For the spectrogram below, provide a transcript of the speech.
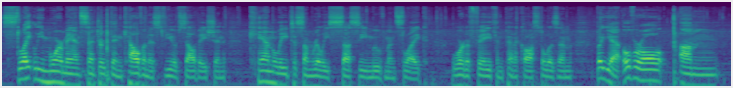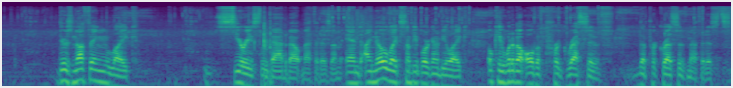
slightly more man-centered than Calvinist view of salvation. can lead to some really sussy movements like Word of Faith and Pentecostalism. But yeah, overall, um, there's nothing like seriously bad about Methodism. And I know like some people are going to be like, okay, what about all the progressive, the progressive Methodists?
